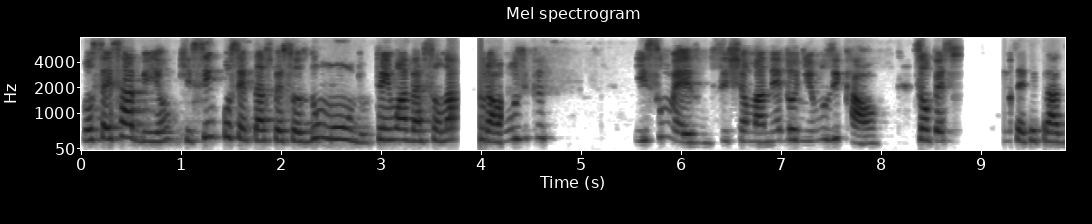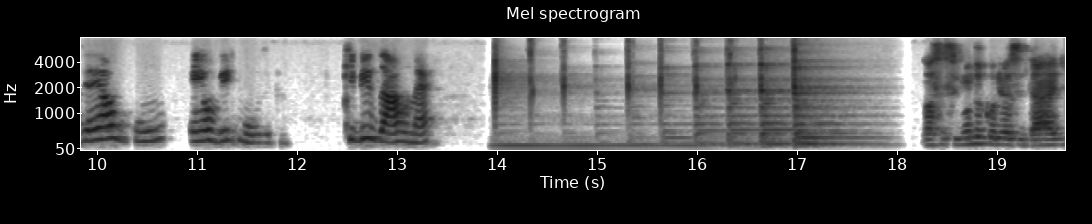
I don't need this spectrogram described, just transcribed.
Vocês sabiam que 5% das pessoas do mundo têm uma versão natural música? Isso mesmo, se chama anedonia musical. São pessoas que não sentem prazer algum em ouvir música. Que bizarro, né? Nossa segunda curiosidade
